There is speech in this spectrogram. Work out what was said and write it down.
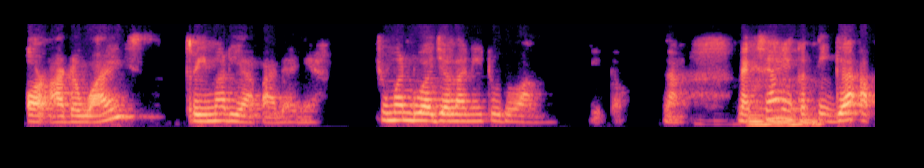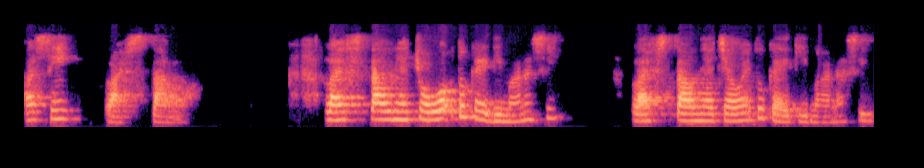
Or otherwise, terima dia padanya. Cuman dua jalan itu doang gitu. Nah, nextnya yang hmm. ketiga apa sih? Lifestyle. Lifestyle-nya cowok tuh kayak gimana sih? Lifestyle-nya cewek itu kayak gimana sih?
